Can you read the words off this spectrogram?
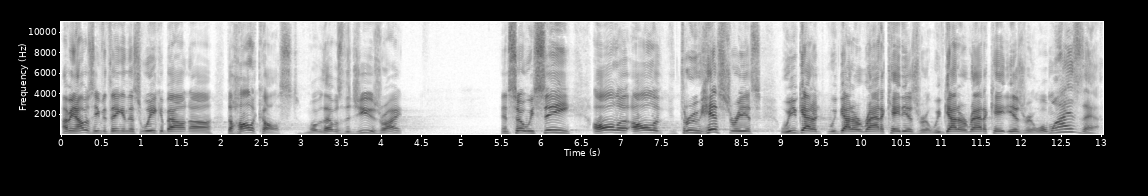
I mean, I was even thinking this week about uh, the Holocaust. What, that was the Jews, right? And so we see all of, all of, through history, it's we've got to we've got to eradicate Israel. We've got to eradicate Israel. Well, why is that?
